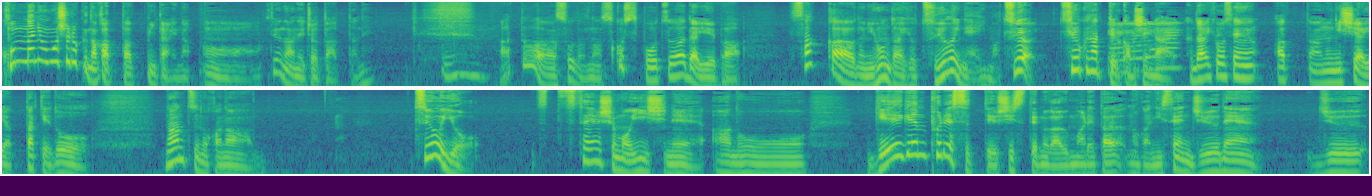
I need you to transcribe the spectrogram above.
こんなに面白くなかった？みたいな。うん。っていうのはね、ちょっとあったね。あとはそうだな、少しスポーツ話題言えば、サッカーの日本代表強いね、今。強い。強くなってるかもしれない。代表戦あ、あの2試合やったけど、なんつうのかな。強いよ。選手もいいしね、あのー、ゲーゲンプレスっていうシステムが生まれたのが2010年、10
